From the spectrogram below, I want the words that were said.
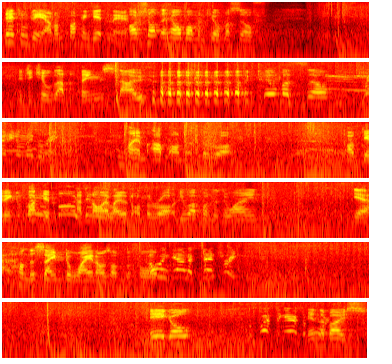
Settle down. I'm fucking getting there. I shot the hell bomb and killed myself. Did you kill other things? No. killed myself. Ready to liberate. I am up on the rock. I'm getting fucking annihilated on the rock. You up on the Dwayne. Yeah, on the same Dwayne I was on before. Calling down a sentry. Eagle. Requesting air support. In the base.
